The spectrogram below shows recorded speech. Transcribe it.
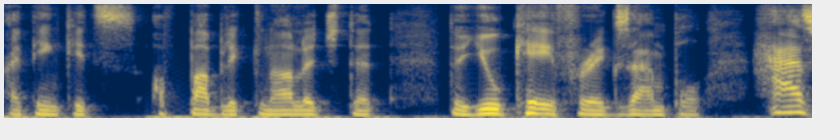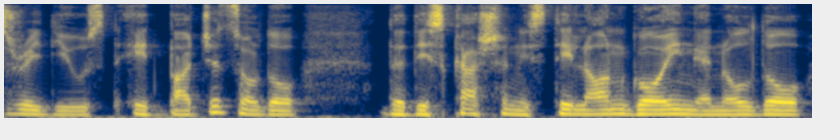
I think it's of public knowledge that the UK, for example, has reduced aid budgets, although the discussion is still ongoing, and although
